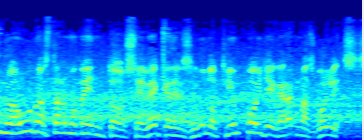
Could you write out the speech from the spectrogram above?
Uno a uno hasta el momento. Se ve que en el segundo tiempo llegarán más goles.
